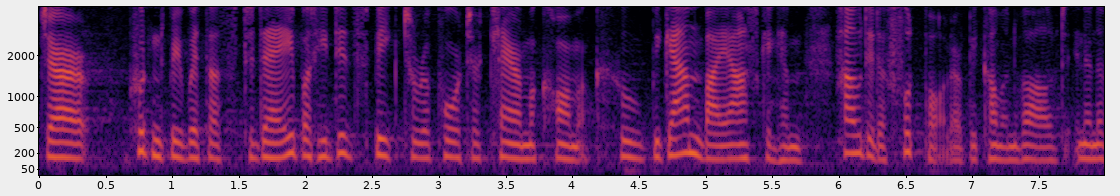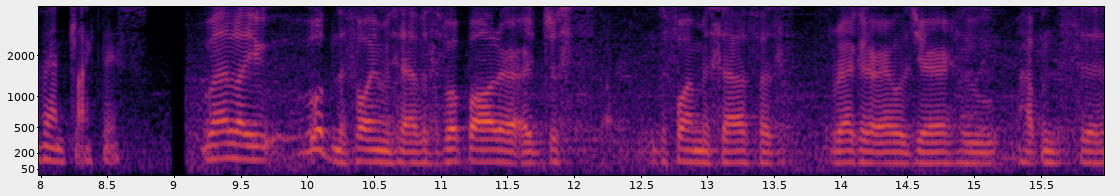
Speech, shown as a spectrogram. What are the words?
Ger couldn't be with us today, but he did speak to reporter Claire McCormack, who began by asking him how did a footballer become involved in an event like this? Well, I wouldn't define myself as a footballer. I just define myself as a regular old Ger who happens to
